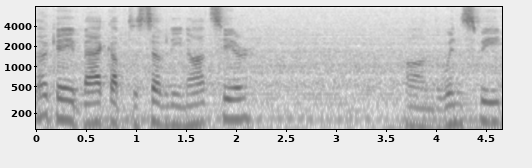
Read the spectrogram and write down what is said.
Okay, back up to 70 knots here on the wind speed.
